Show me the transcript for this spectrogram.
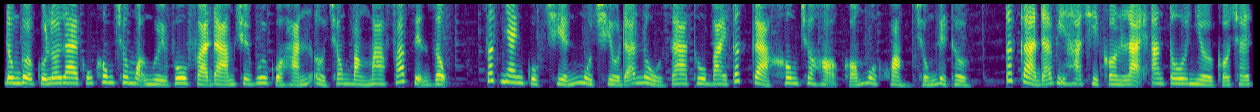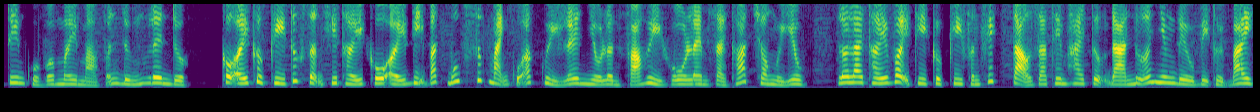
Đồng đội của lô Lai cũng không cho mọi người vô phá đám chuyện vui của hắn ở trong bằng ma pháp diện rộng. Rất nhanh cuộc chiến, một chiều đã nổ ra, thô bay tất cả không cho họ có một khoảng trống để thở. Tất cả đã bị hạ chỉ còn lại, Anto nhờ có trái tim của Vermey mà vẫn đứng lên được. Cậu ấy cực kỳ tức giận khi thấy cô ấy bị bắt búp sức mạnh của ác quỷ lên nhiều lần phá hủy golem giải thoát cho người yêu. Lơ lai thấy vậy thì cực kỳ phấn khích, tạo ra thêm hai tượng đá nữa nhưng đều bị thổi bay.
